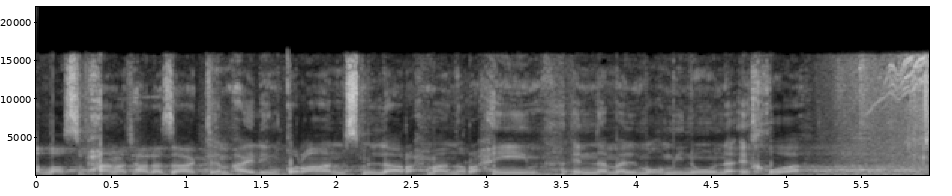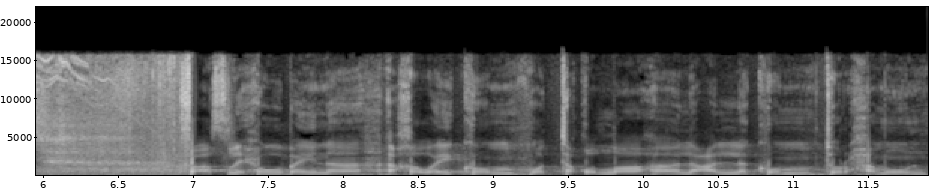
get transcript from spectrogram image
الله سبحانه وتعالى sagt im Heiligen Koran بسم الله الرحمن الرحيم. إنما المؤمنون إخوة فأصلحوا بين أخويكم واتقوا الله لعلكم ترحمون.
